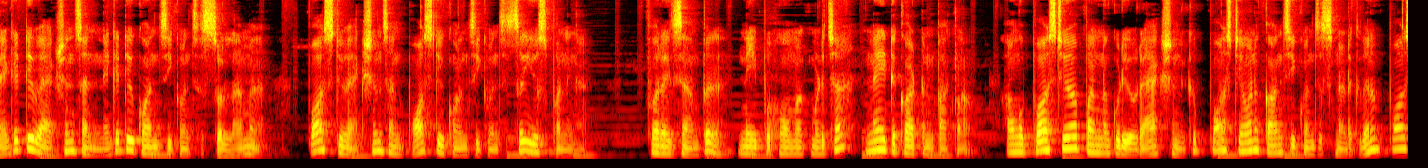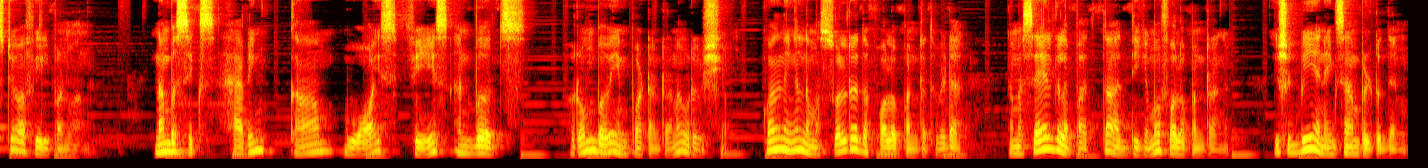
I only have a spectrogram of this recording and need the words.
negative actions and negative consequences சொல்லாமல் பாசிட்டிவ் ஆக்ஷன்ஸ் அண்ட் பாசிட்டிவ் கான்சிக்வன்சஸை யூஸ் பண்ணுங்கள் ஃபார் எக்ஸாம்பிள் நீ இப்போ ஹோம் ஒர்க் முடித்தா நைட்டு காட்டன் பார்க்கலாம். அவங்க பாசிட்டிவாக பண்ணக்கூடிய ஒரு ஆக்ஷனுக்கு பாசிட்டிவான கான்சிக்வன்சஸ் நடக்குதுன்னு பாசிட்டிவாக ஃபீல் பண்ணுவாங்க. Number six having calm voice face and words ரொம்பவே இம்பார்ட்டண்ட்டான ஒரு விஷயம். குழந்தைங்கள் நம்ம சொல்கிறத ஃபாலோ பண்ணுறத விட நம்ம செயல்களை பார்த்து தான் அதிகமாக ஃபாலோ பண்ணுறாங்க you should be an example to them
